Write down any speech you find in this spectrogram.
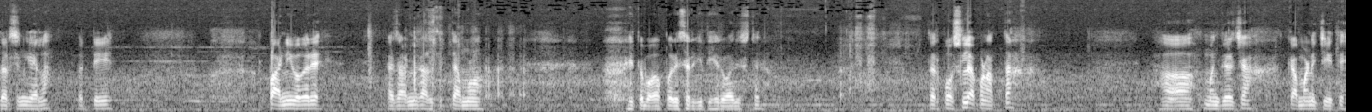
दर्शन घ्यायला. तर ते पाणी वगैरे या झाडांना घालतात. त्यामुळं इथं बघा परिसर किती हिरवा दिसतोय. तर पोचलो आपण आत्ता. हा मंदिराच्या कमानीच्या इथे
